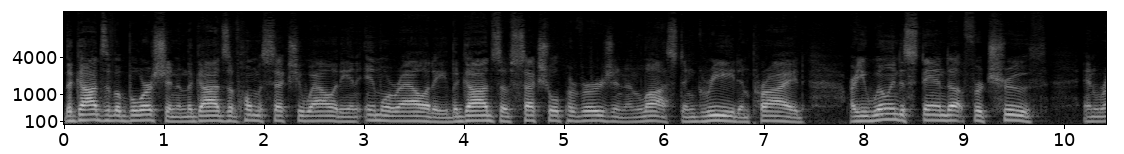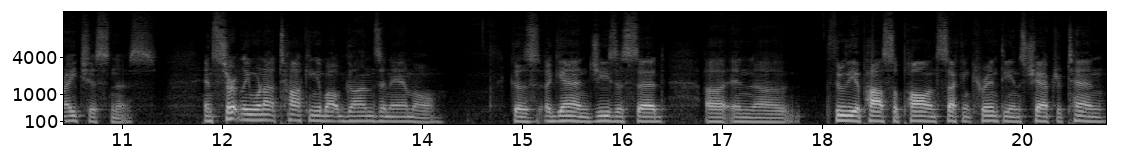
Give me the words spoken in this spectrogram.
the gods of abortion and the gods of homosexuality and immorality, the gods of sexual perversion and lust and greed and pride? Are you willing to stand up for truth and righteousness? And certainly, we're not talking about guns and ammo. Because, again, Jesus said uh, in, uh, through the Apostle Paul in 2 Corinthians chapter 10,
